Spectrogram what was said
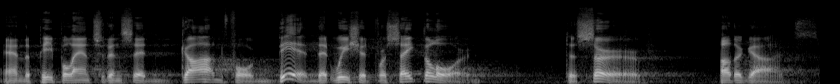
And the people answered and said, God forbid that we should forsake the Lord to serve other gods.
